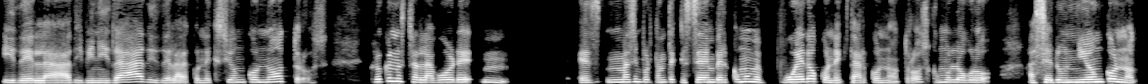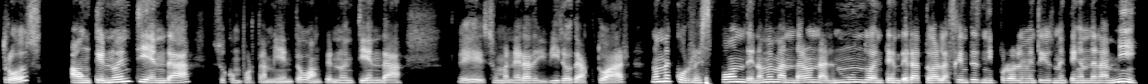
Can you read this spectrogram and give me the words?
y de la divinidad y de la conexión con otros. Creo que nuestra labor eh, mm, es más importante que sea en ver cómo me puedo conectar con otros, cómo logro hacer unión con otros, aunque no entienda su comportamiento, aunque no entienda eh, su manera de vivir o de actuar, no me corresponde, no me mandaron al mundo a entender a todas las gentes, ni probablemente ellos me entiendan a mí.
